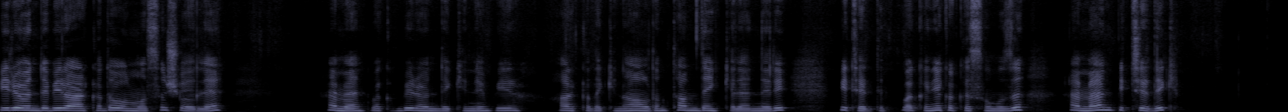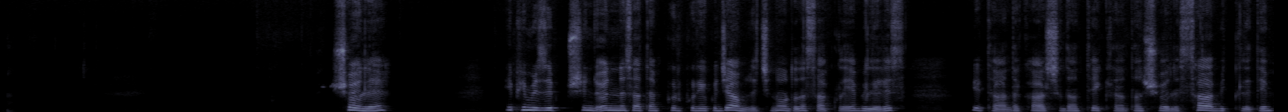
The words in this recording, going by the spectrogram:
biri önde biri arkada olmasın. Şöyle. Hemen bakın bir öndekini bir arkadakini aldım. Tam denk gelenleri bitirdim. Bakın yaka kısmımızı hemen bitirdik. Şöyle. İpimizi şimdi önüne zaten pırpır yapacağımız için orada da saklayabiliriz bir tane de karşıdan tekrardan şöyle sabitledim.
